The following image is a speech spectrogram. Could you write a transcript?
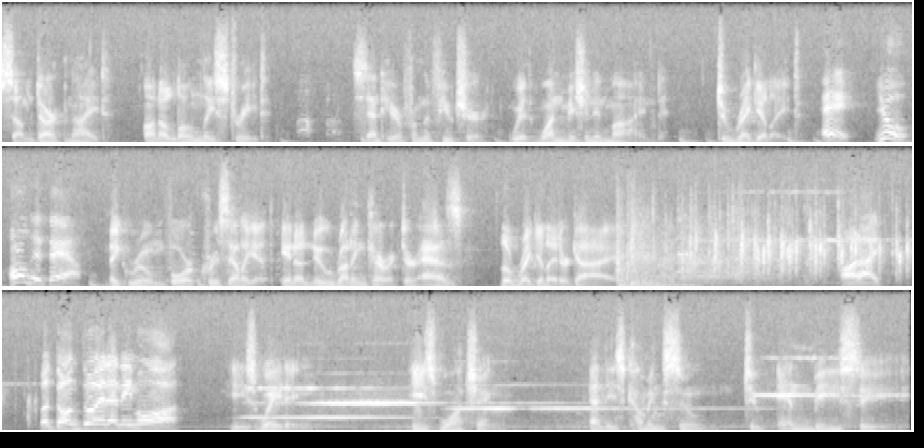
Some dark night on a lonely street. Sent here from the future with one mission in mind to regulate. Hey, you, hold it there. Make room for Chris Elliott in a new running character as the Regulator Guy. All right, but don't do it anymore. He's waiting. He's watching. And he's coming soon to NBC.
